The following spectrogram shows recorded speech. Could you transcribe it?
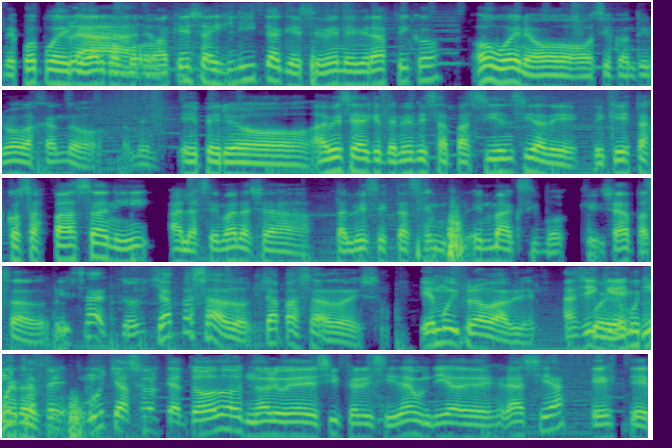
Después puede quedar como aquella islita que se ve en el gráfico o bueno, o, si continúa bajando también. Eh, pero a veces hay que tener esa paciencia de, que estas cosas pasan y a la semana ya tal vez estás en, máximo, que ya ha pasado. Exacto, ya ha pasado, ya ha pasado eso. es muy probable. Así que mucha, mucha suerte a todos. No le voy a decir felicidad, un día de desgracia, este,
